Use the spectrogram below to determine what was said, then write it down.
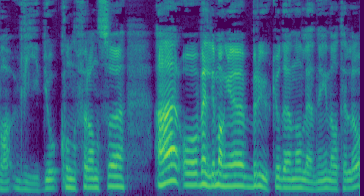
hva videokonferanse er, og veldig mange bruker jo den anledningen til å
